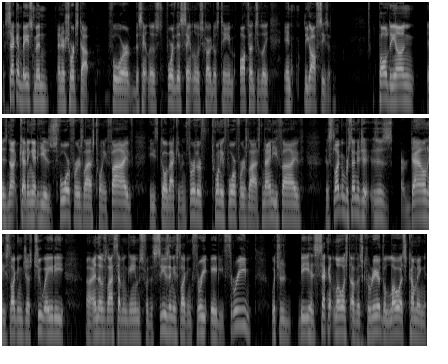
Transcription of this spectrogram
a second baseman and a shortstop for the St. Louis for this St. Louis Cardinals team offensively in the offseason. Paul DeJong is not cutting it. He is four for his last 25. He's go back even further, 24 for his last 95. His slugging percentages are down. He's slugging just 280 uh, in those last seven games for the season. He's slugging 383, which would be his second lowest of his career, the lowest coming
